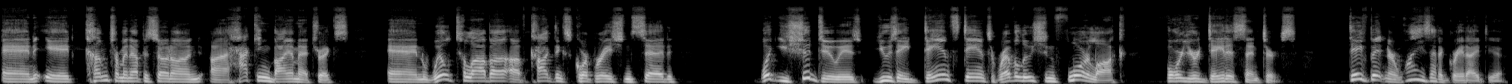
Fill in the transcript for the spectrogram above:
and it comes from an episode on uh, hacking biometrics and Will Talaba of Cognix Corporation said, what you should do is use a Dance Dance Revolution floor lock for your data centers. Dave Bittner, why is that a great idea?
